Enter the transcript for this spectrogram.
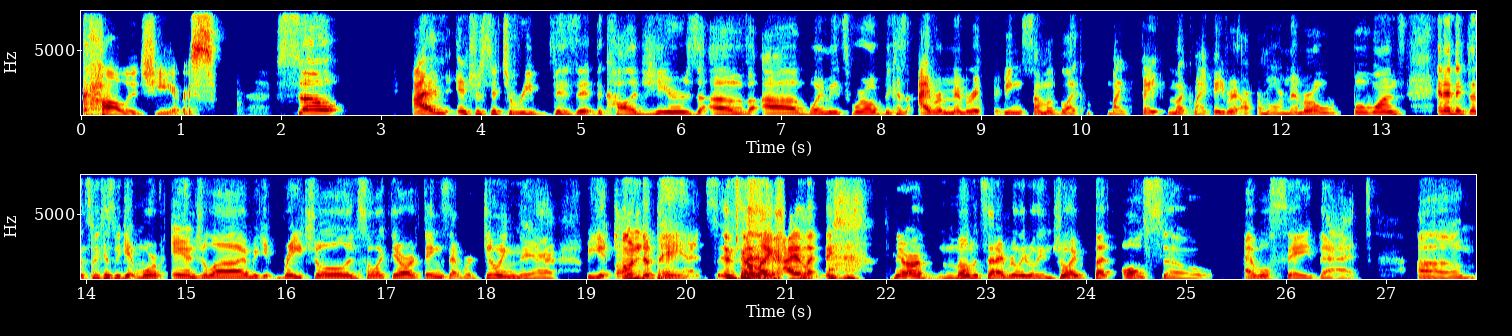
college years? So I'm interested to revisit the college years of uh, Boy Meets World because I remember it being some of like my fa- like my favorite or more memorable ones, and I think that's because we get more of Angela and we get Rachel, and so like there are things that we're doing there. We get underpants, and so like I like there are moments that I really really enjoy, but also I will say that um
